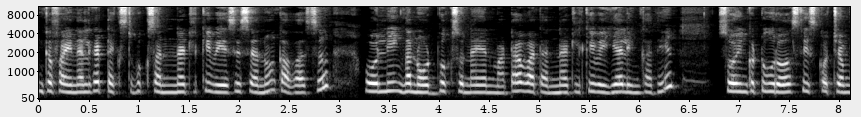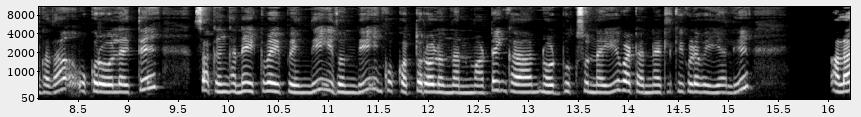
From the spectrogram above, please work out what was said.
ఇంకా ఫైనల్గా టెక్స్ట్ బుక్స్ అన్నిటికీ వేసేసాను కవర్స్. ఓన్లీ ఇంకా నోట్బుక్స్ ఉన్నాయన్నమాట. వాటి అన్నిటికీ వెయ్యాలి ఇంకా అది. సో ఇంకా టూ రోల్స్ తీసుకొచ్చాం కదా. ఒక రోల్ అయితే సగం కన్నా ఎక్కువ అయిపోయింది ఇది ఉంది ఇంకో కొత్త రోల్ ఉందన్నమాట. ఇంకా నోట్ బుక్స్ ఉన్నాయి. వాటన్నిటికీ కూడా వెయ్యాలి. అలా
